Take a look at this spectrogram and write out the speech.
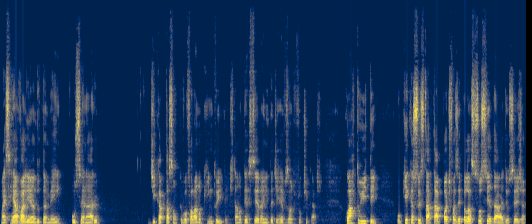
Mas reavaliando também o cenário de captação, que eu vou falar no quinto item. A gente está no terceiro ainda de revisão de fluxo de caixa. Quarto item, o que, que a sua startup pode fazer pela sociedade? Ou seja,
